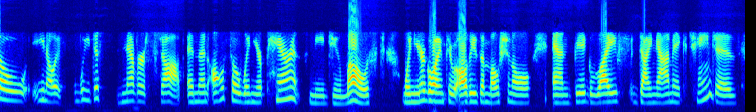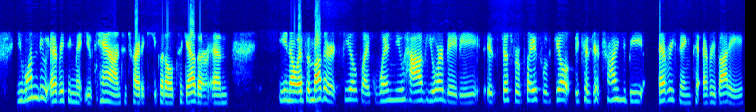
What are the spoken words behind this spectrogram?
So, you know, we just never stop. And then also when your parents need you most, when you're going through all these emotional and big life dynamic changes, you want to do everything that you can to try to keep it all together. And you know, as a mother, it feels like when you have your baby, it's just replaced with guilt because you're trying to be everything to everybody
